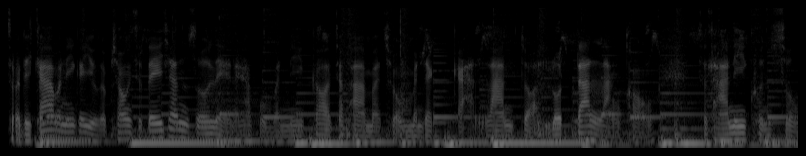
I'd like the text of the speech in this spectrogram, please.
สวัสดีครับ วันนี้ก็อยู่กับช่องสเตชันโซเลนะครับผมวันนี้ก็จะพามาชมบรรยากาศลานจอดรถด้านหลังของสถานีขนส่ง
